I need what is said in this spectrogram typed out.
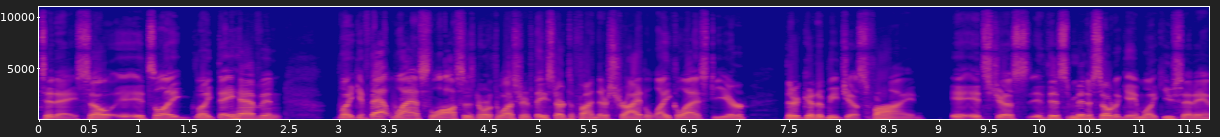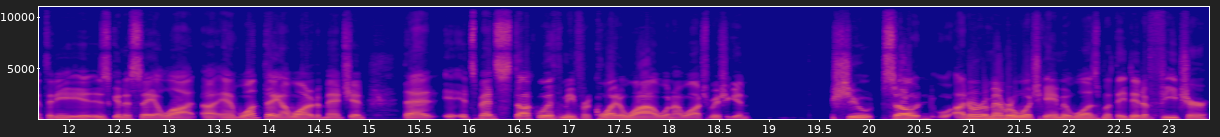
today. So it's like like they haven't like if that last loss is Northwestern, if they start to find their stride like last year, they're going to be just fine it's just this Minnesota game, like you said, Anthony, is going to say a lot. Uh, and one thing I wanted to mention that it's been stuck with me for quite a while when I watch Michigan shoot. So I don't remember which game it was, but they did a feature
